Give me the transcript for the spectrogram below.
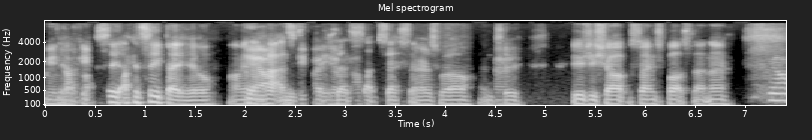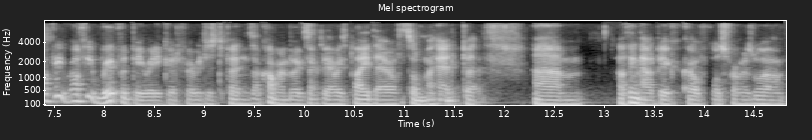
I mean, Yeah, like, I, could see, I could see Bay Hill. I mean, Yeah, Hatton's see Bay he's Hill. had success there as well, and Yeah. two usually sharp the same spots, don't they? yeah, I think I think Riv would be really good for him. It just depends. I can't remember exactly how he's played there off the top of my head, but um, I think that would be a good golf course for him as well.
